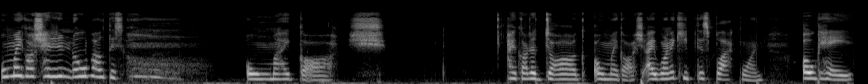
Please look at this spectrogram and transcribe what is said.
Oh my gosh, I didn't know about this. oh my gosh. I got a dog. Oh my gosh, I want to keep this black one. Okay.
